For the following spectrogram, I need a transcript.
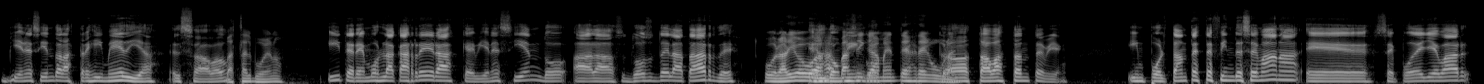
viene siendo a las tres y media el sábado. Va a estar bueno. Y tenemos la carrera que viene siendo a las 2 de la tarde. Horario baja- básicamente es regular. Está, está bastante bien. Importante este fin de semana, eh, se puede llevar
